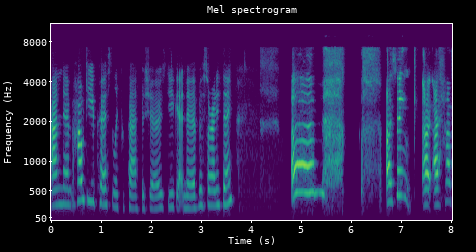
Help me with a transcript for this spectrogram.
And um, how do you personally prepare for shows? Do you get nervous or anything? Um, I think I, I have.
